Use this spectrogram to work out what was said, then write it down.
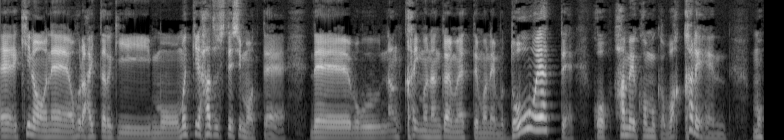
えー、昨日ね、お風呂入った時、もう思いっきり外してしもって、で、僕何回も何回もやってもね、もうどうやって、こう、はめ込むか分かれへん。も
